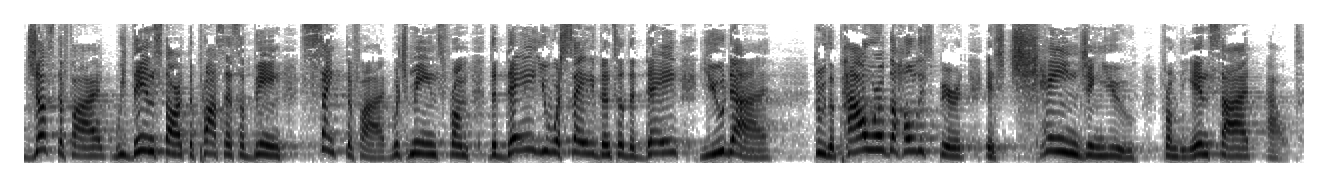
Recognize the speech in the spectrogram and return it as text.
justified, we then start the process of being sanctified, which means from the day you were saved until the day you die, through the power of the Holy Spirit, is changing you from the inside out.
